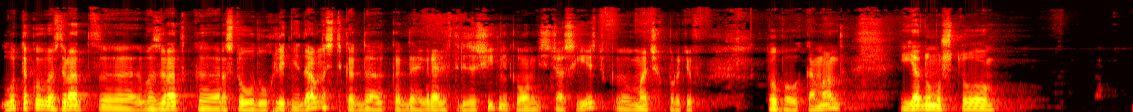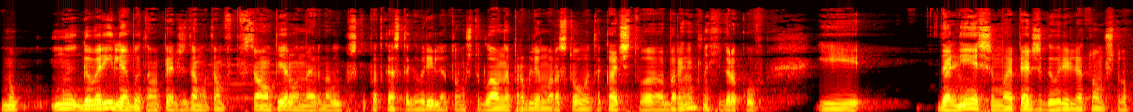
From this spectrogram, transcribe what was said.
вот такой возврат, э, возврат к Ростову двухлетней давности, когда, когда играли в три защитника, он сейчас есть в матчах против топовых команд. И я думаю, что ну, мы говорили об этом, опять же, да, мы там в самом первом, наверное, выпуске подкаста говорили о том, что главная проблема Ростова – это качество оборонительных игроков. И в дальнейшем мы опять же говорили о том, что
